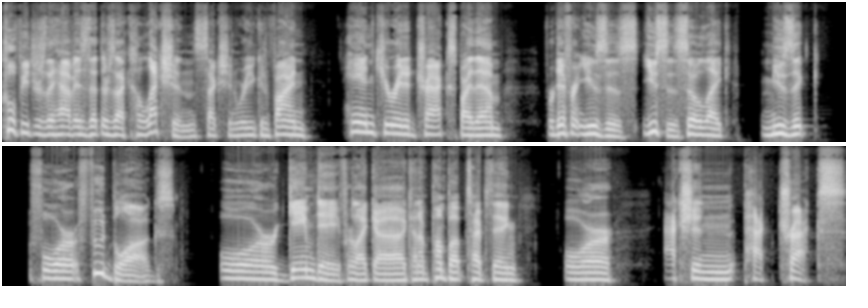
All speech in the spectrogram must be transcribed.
cool features they have is that there's a collections section where you can find hand curated tracks by them for different uses. Uses so like music for food blogs, or game day for like a kind of pump up type thing, or action packed tracks.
